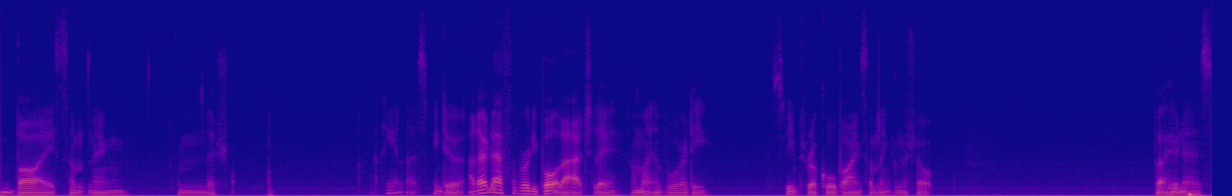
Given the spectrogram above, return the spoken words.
buy something from the shop. I think it lets me do it. I don't know if I've already bought that actually. I might have already. Seem to recall buying something from the shop. But who knows?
